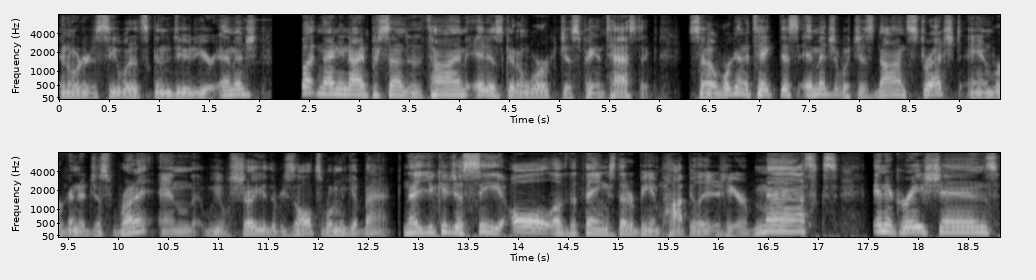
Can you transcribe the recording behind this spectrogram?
in order to see what it's going to do to your image. But 99% of the time, it is going to work just fantastic. So we're going to take this image, which is non-stretched, and we're going to just run it, and we will show you the results when we get back. Now you can just see all of the things that are being populated here. Masks, integrations,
